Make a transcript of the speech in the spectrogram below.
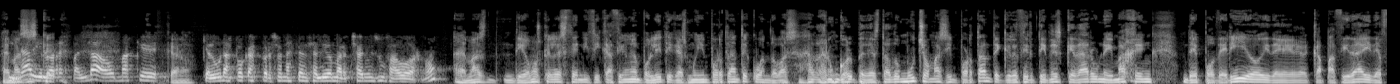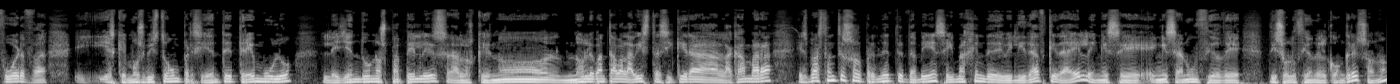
Además nadie lo ha respaldado, más que, que algunas pocas personas que han salido a marchar en su favor, ¿no? Además, digamos que la escenificación en política es muy importante cuando vas a dar un golpe de Estado mucho más importante. Quiero decir, tienes que dar una imagen de poderío y de capacidad y de fuerza. Y, es que hemos visto a un presidente trémulo leyendo unos papeles a los que no, no levantaba la vista siquiera a la Cámara. Es bastante sorprendente también esa imagen de debilidad que da él en ese, en ese anuncio de disolución del Congreso, ¿no?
